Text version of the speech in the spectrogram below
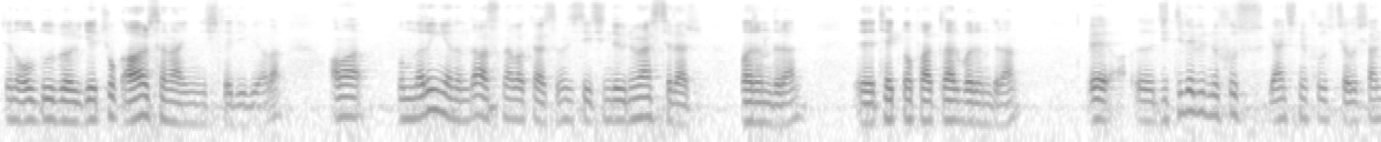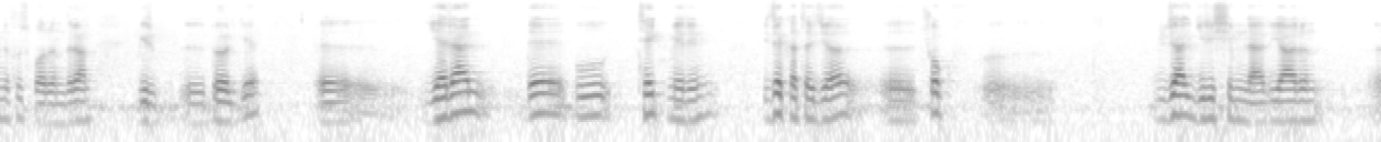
işte olduğu bölge çok ağır sanayinin işlediği bir alan. Ama bunların yanında aslına bakarsanız işte içinde üniversiteler barındıran, e, teknoparklar barındıran ve e, ciddi de bir nüfus, genç nüfus, çalışan nüfus barındıran bir e, bölge. E, yerelde bu tekmerin bize katacağı e, çok e, güzel girişimler, yarın e,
